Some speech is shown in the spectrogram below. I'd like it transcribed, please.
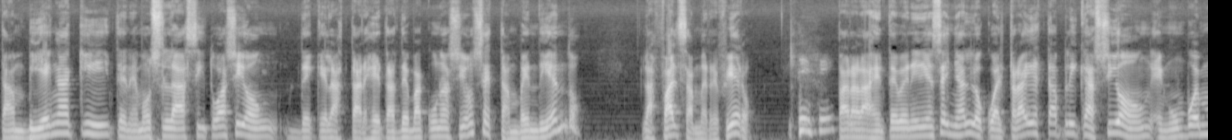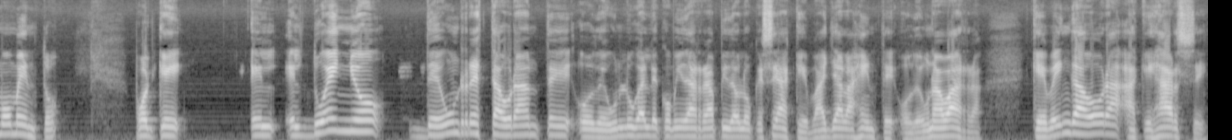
también aquí tenemos la situación de que las tarjetas de vacunación se están vendiendo, las falsas me refiero, para la gente venir y enseñar, lo cual trae esta aplicación en un buen momento porque el, dueño de un restaurante o de un lugar de comida rápida o lo que sea, que vaya la gente o de una barra, que venga ahora a quejarse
